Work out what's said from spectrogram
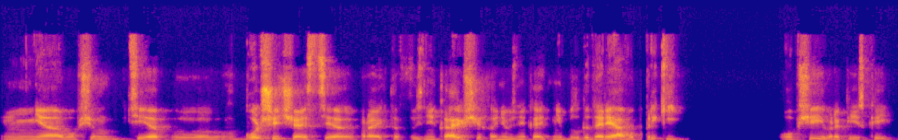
В общем, те э, в большей части проектов возникающих, они возникают не благодаря, а вопреки общей европейской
